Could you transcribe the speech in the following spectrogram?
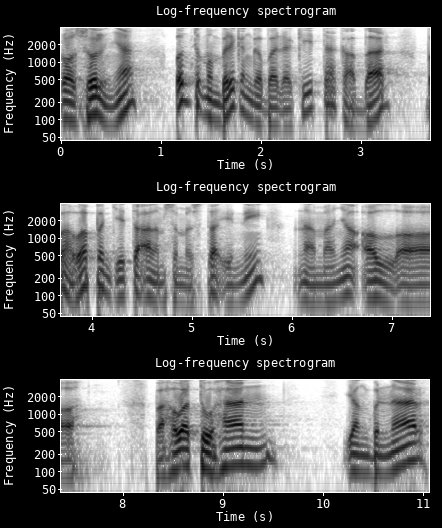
Rasulnya untuk memberikan kepada kita kabar bahwa pencipta alam semesta ini namanya Allah. Bahwa Tuhan yang benar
